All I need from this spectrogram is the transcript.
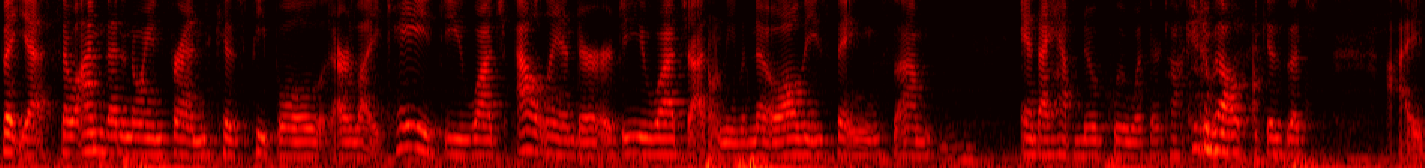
but yes, so I'm that annoying friend because people are like, hey, do you watch Outlander? Or do you watch, I don't even know, all these things. Um, and I have no clue what they're talking about because that's, I,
